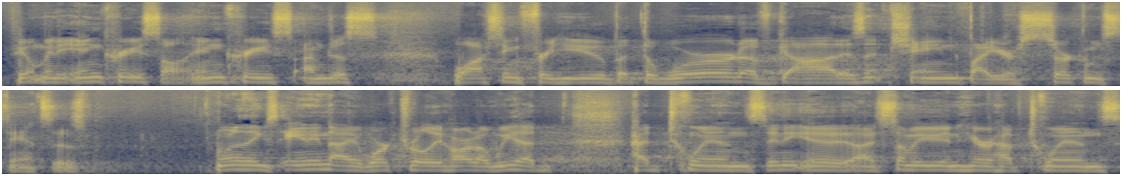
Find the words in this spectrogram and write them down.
If you want me to increase, I'll increase. I'm just watching for you. But the word of God isn't chained by your circumstances. One of the things Annie and I worked really hard on, we had had twins. Any, uh, some of you in here have twins.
